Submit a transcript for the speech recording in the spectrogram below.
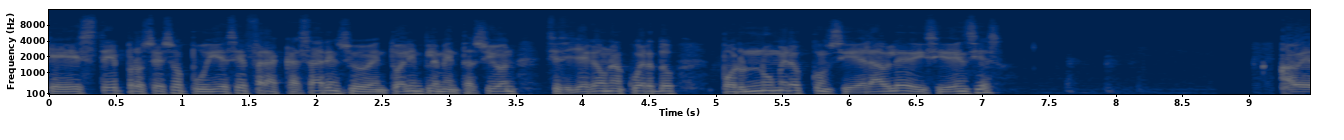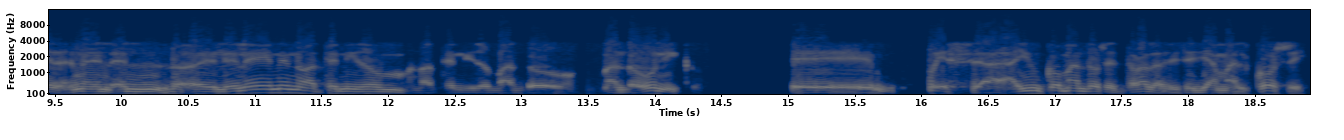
que este proceso pudiese fracasar en su eventual implementación si se llega a un acuerdo por un número considerable de disidencias? A ver, el, el, ELN no ha tenido no ha tenido mando mando único. Eh, pues hay un comando central, así se llama, el COSE.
